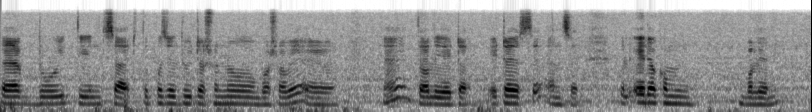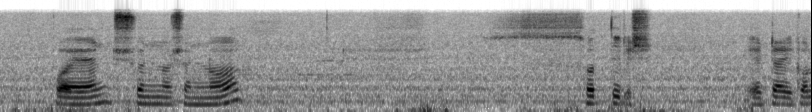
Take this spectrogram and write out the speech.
এক, দুই, তিন, চার। তো পঁচিশ দুইটা শূন্য বসাবে হ্যাঁ? তাহলে এটা এটা আছে অ্যান্সার তাহলে এরকম বলেন। পয়েন্ট শূন্য শূন্য ছত্রিশ। এটা ইকাল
